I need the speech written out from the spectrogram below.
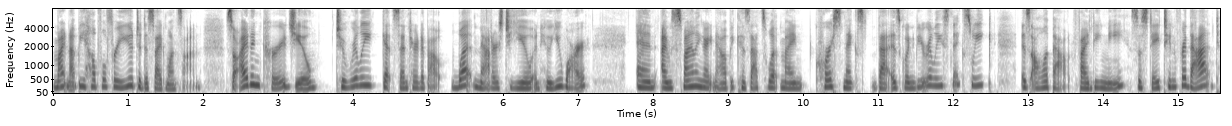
might not be helpful for you to decide once on. So I'd encourage you to really get centered about what matters to you and who you are. And I'm smiling right now because that's what my course next that is going to be released next week is all about finding me. So stay tuned for that.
